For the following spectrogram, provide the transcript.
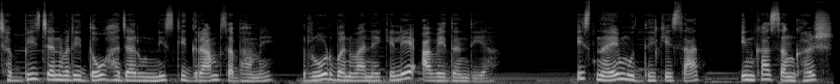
26 जनवरी 2019 की ग्राम सभा में रोड बनवाने के लिए आवेदन दिया। इस नए मुद्दे के साथ इनका संघर्ष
